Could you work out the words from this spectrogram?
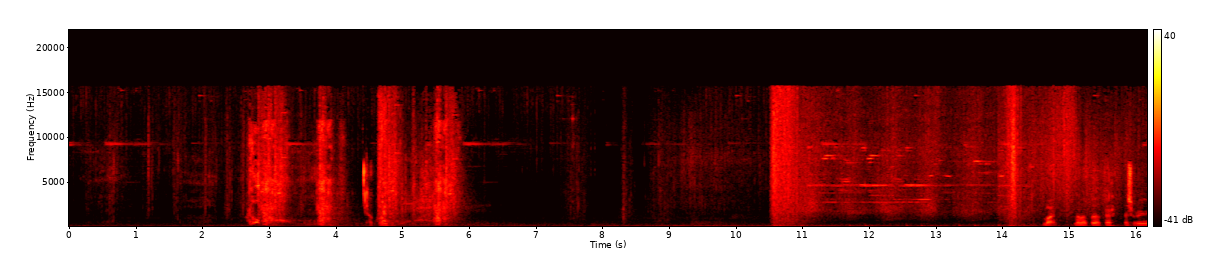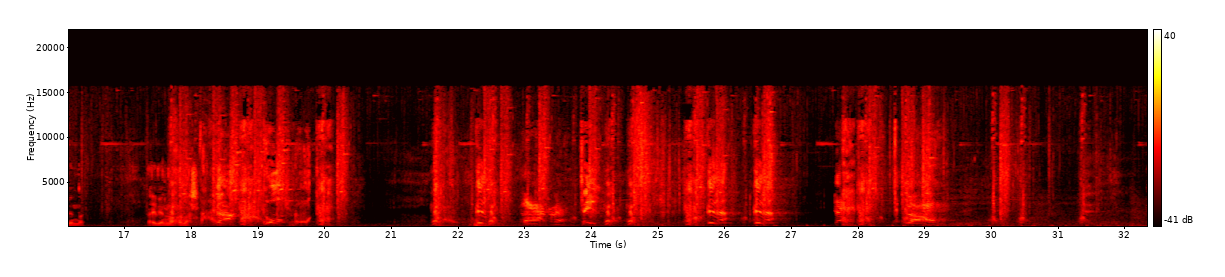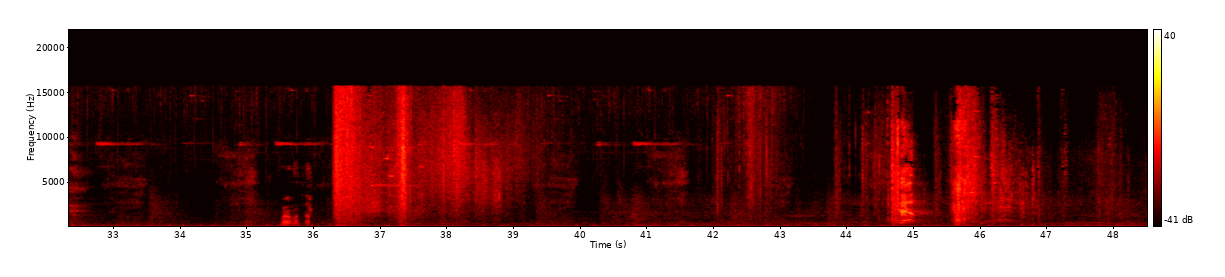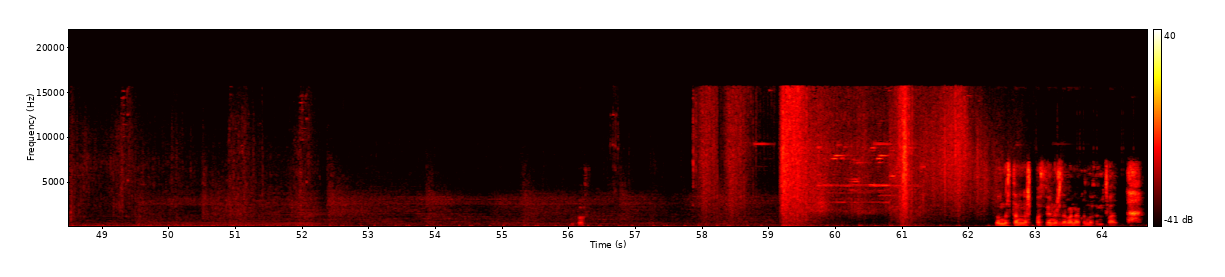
Bueno, no me puedo creer que sobreviviendo. Ahí vienen los demás. ¿Dónde están las pociones de mana cuando hacen falta?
